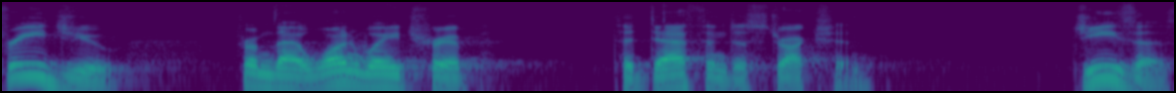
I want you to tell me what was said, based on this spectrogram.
freed you from that one way trip to death and destruction. Jesus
